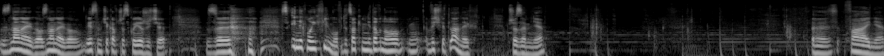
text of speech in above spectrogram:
znanego, znanego. Jestem ciekaw, czy skojarzycie. Z, z innych moich filmów, do całkiem niedawno mm, wyświetlanych przeze mnie. E, Fajnie.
